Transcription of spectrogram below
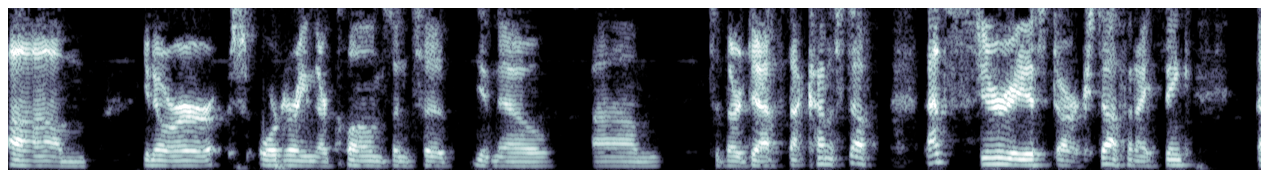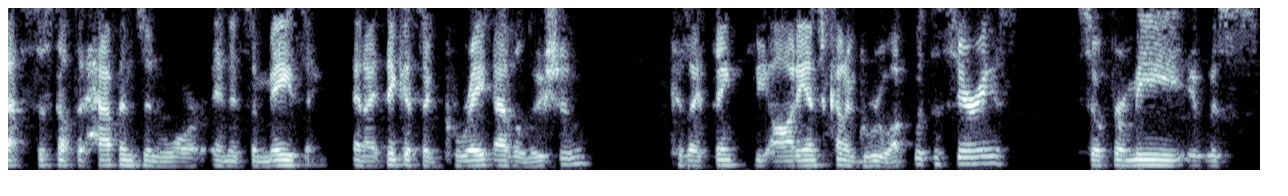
um, you know, or ordering their clones into you know um, to their deaths, that kind of stuff. That's serious dark stuff, and I think that's the stuff that happens in war, and it's amazing. And I think it's a great evolution because I think the audience kind of grew up with the series. So for me, it was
